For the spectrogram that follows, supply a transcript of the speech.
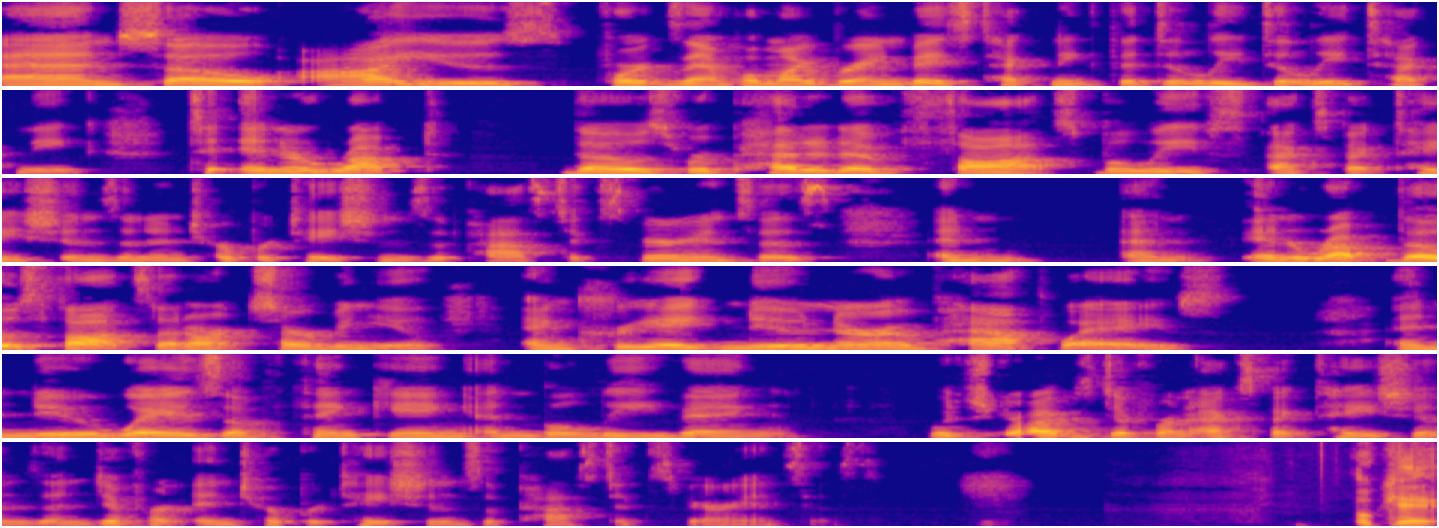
And so I use, for example, my brain based technique, the delete delete technique, to interrupt those repetitive thoughts, beliefs, expectations, and interpretations of past experiences and and interrupt those thoughts that aren't serving you and create new neural pathways and new ways of thinking and believing which drives different expectations and different interpretations of past experiences. Okay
